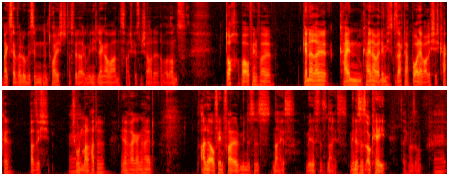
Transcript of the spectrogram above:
Mike Cervello ein bisschen enttäuscht, dass wir da irgendwie nicht länger waren. Das fand ich ein bisschen schade. Aber sonst, doch, war auf jeden Fall generell kein, keiner, bei dem ich jetzt gesagt habe, boah, der war richtig kacke. Was ich schon Mhm. mal hatte in der Vergangenheit. Alle auf jeden Fall mindestens nice. Mindestens nice. Mindestens okay, sag ich mal so. Mhm.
